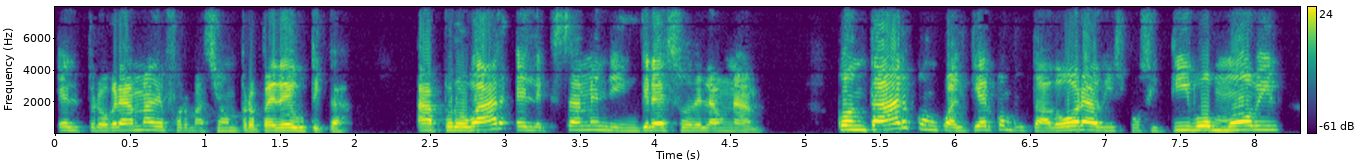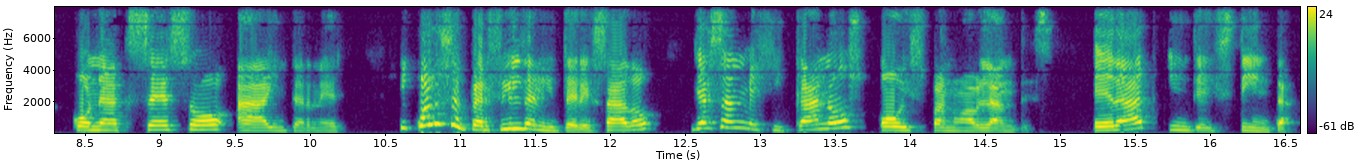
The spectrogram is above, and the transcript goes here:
el programa de formación propedéutica, aprobar el examen de ingreso de la UNAM, contar con cualquier computadora o dispositivo móvil con acceso a Internet, ¿Y cuál es el perfil del interesado? Ya sean mexicanos o hispanohablantes. Edad indistinta.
